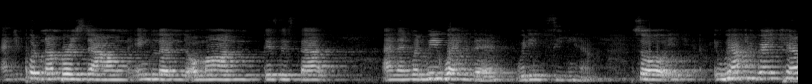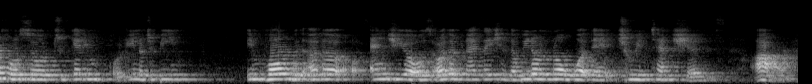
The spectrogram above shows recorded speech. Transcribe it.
and he put numbers down, England, Oman, this, this, that. And then when we went there, we didn't see him. So it, we have to be very careful so to get, in, you know, to be involved with other NGOs, other organizations that we don't know what their true intentions are.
